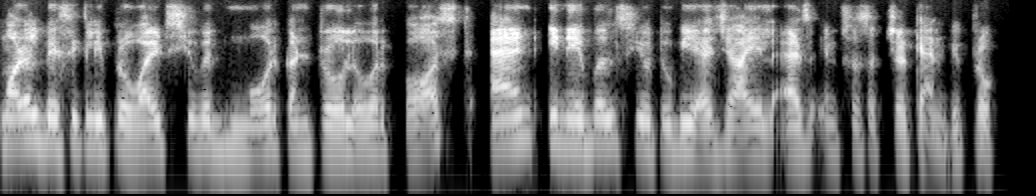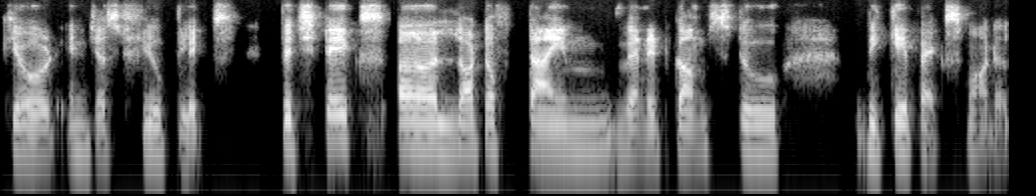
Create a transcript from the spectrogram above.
model basically provides you with more control over cost and enables you to be agile as infrastructure can be procured in just few clicks, which takes a lot of time when it comes to the CAPEX model.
